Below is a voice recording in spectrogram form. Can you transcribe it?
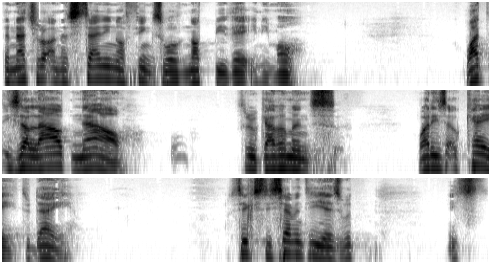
The natural understanding of things will not be there anymore. What is allowed now through governments what is okay today. 60, 70 years, would, it's,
